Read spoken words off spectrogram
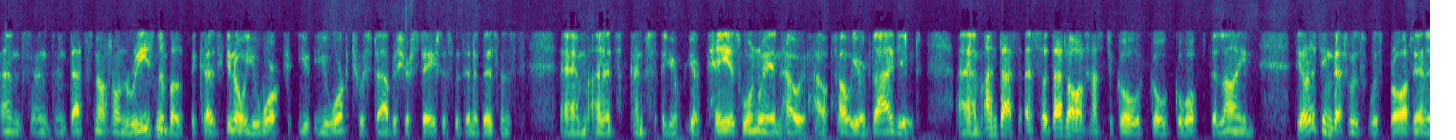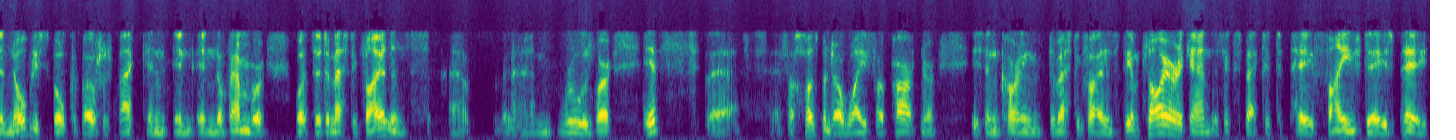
and, and, and that's not unreasonable because you know you work you, you work to establish your status within a business, um, and it's kind of, your your pay is one way and how how, how you're valued, um, and that so that all has to go go go up the line. The other thing that was, was brought in and nobody spoke about it back in in, in November was the domestic violence uh, um, rule, where if uh, if a husband or wife or partner is incurring domestic violence, the employer again is expected to pay five days' pay,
